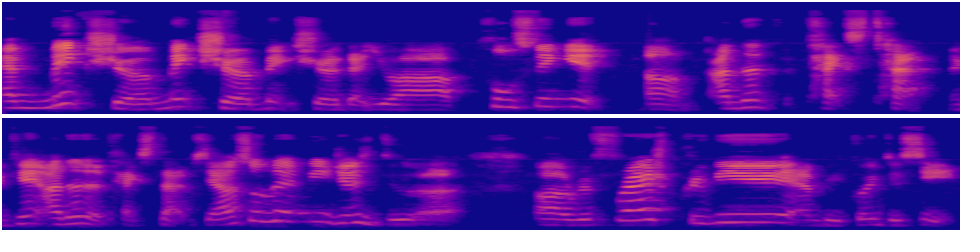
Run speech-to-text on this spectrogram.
And make sure, make sure, make sure that you are posting it um under the text tab, okay, under the text tabs. Yeah. So let me just do a uh, refresh, preview, and we're going to see.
